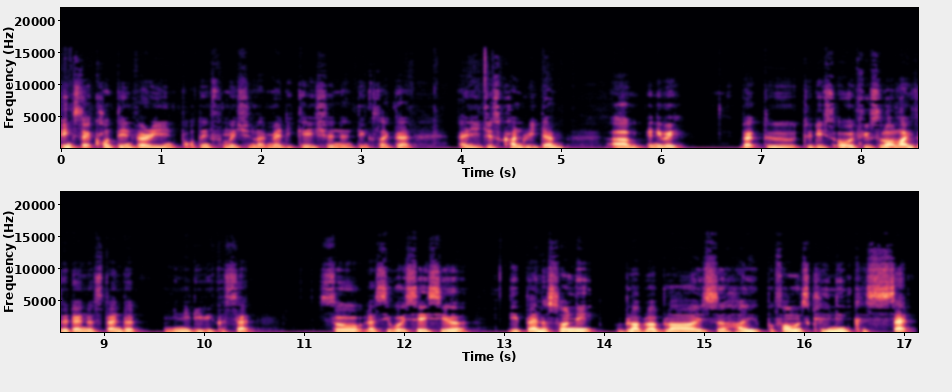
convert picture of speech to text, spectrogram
things that contain very important information like medication and things like that and you just can't read them. Um, anyway back to to this. Oh it feels a lot lighter than a standard mini dv cassette. So let's see what it says here. The panasonic blah blah blah is a high performance cleaning cassette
